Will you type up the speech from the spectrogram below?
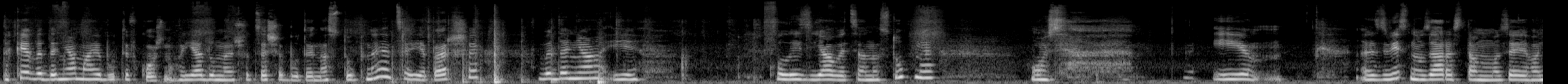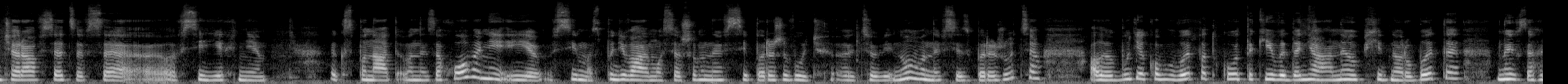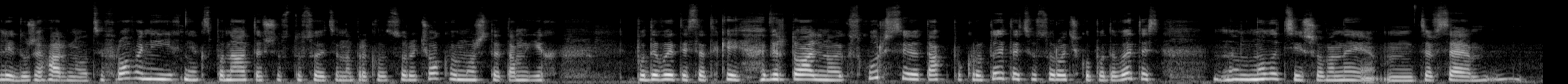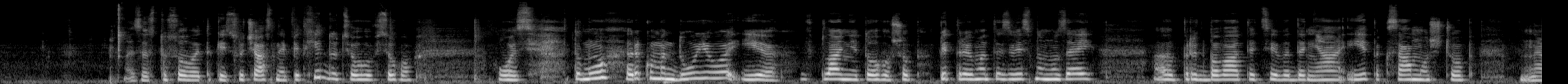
таке видання має бути в кожного. Я думаю, що це ще буде наступне. Це є перше видання, і коли з'явиться наступне. Ось. І, звісно, зараз там в музеї Гончара все це все, е, всі їхні експонати вони заховані, і всі ми сподіваємося, що вони всі переживуть е, цю війну, вони всі збережуться. Але в будь-якому випадку такі видання необхідно робити. В них взагалі дуже гарно оцифровані їхні експонати. Що стосується, наприклад, сорочок, ви можете там їх подивитися, такий віртуальну екскурсію, так, покрутити цю сорочку, подивитись. Ну, Молодці, що вони це все застосовують такий сучасний підхід до цього всього. Ось тому рекомендую і в плані того, щоб підтримати, звісно, музей, е, придбавати ці видання, і так само, щоб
